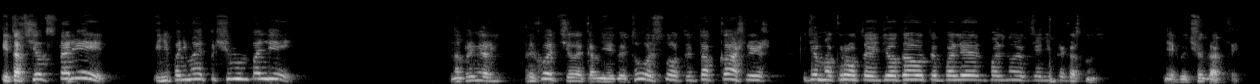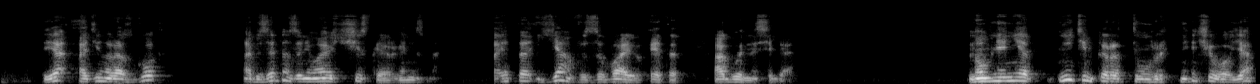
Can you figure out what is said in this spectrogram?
И так человек стареет и не понимает, почему он болеет. Например, приходит человек ко мне и говорит, ой, что, ты так кашляешь, где мокрота идет, да вот ты болеет, больной, где не прикоснусь. Я говорю, чудак ты. Я один раз в год обязательно занимаюсь чисткой организма. Это я вызываю этот огонь на себя. Но у меня нет ни температуры, ничего. Я,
